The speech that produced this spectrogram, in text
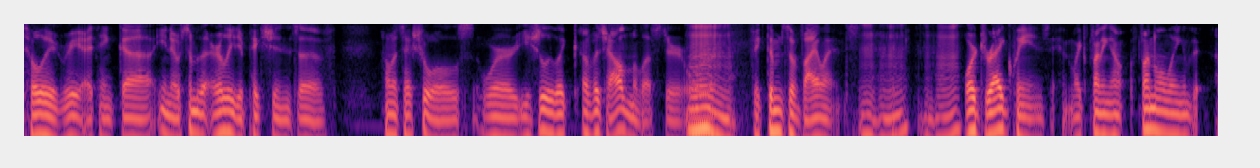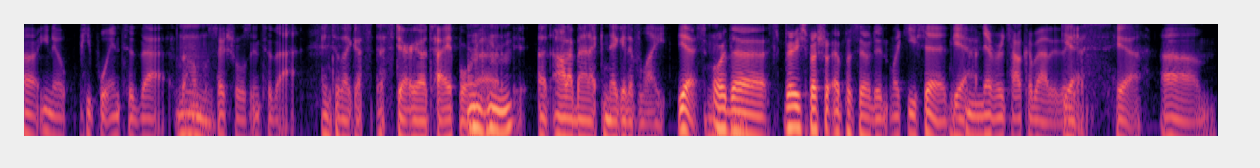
totally agree. I think uh, you know some of the early depictions of homosexuals were usually like of a child molester or Mm. victims of violence, Mm-hmm, or drag queens, and like funneling out, funneling the, uh, you know people into that, Mm. the homosexuals into that. Into like a stereotype or a, an automatic negative light? Yes, or the very special episode, and like you said, Mm-hmm. Yeah. never talk about it. Again. Yes, yeah, Um,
